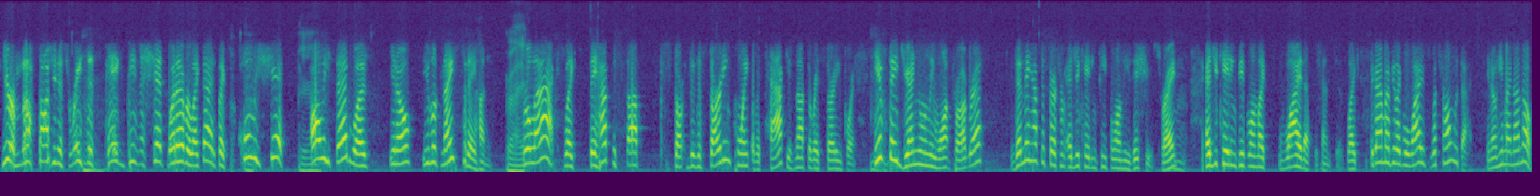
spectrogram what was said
"You're a misogynist, racist, mm. pig, piece of shit, whatever," like that. It's like, holy shit! Yeah. All he said was, you know, you look nice today, honey Right. relax. Like they have to stop. Start the, starting point of attack is not the right starting point. If they genuinely want progress, then they have to start from educating people on these issues, right? Educating people on like why that's offensive. Like the guy might be like, well, why? Is, what's wrong with that? You know, he might not know.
